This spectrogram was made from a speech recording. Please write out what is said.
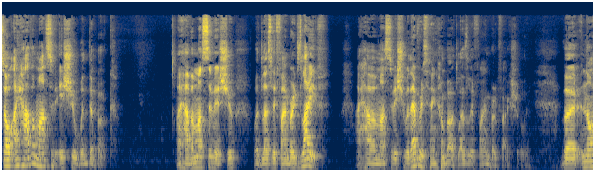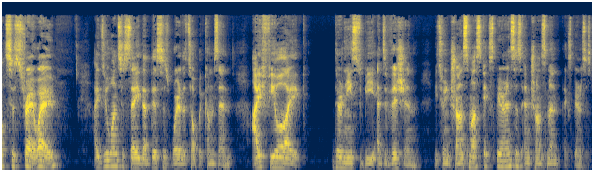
So I have a massive issue with the book. I have a massive issue with Leslie Feinberg's life. I have a massive issue with everything about Leslie Feinberg, actually. But not to stray away, I do want to say that this is where the topic comes in. I feel like there needs to be a division between transmasc experiences and trans men experiences.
